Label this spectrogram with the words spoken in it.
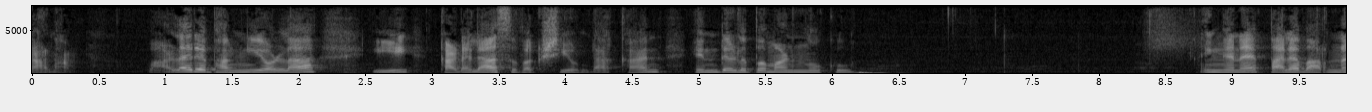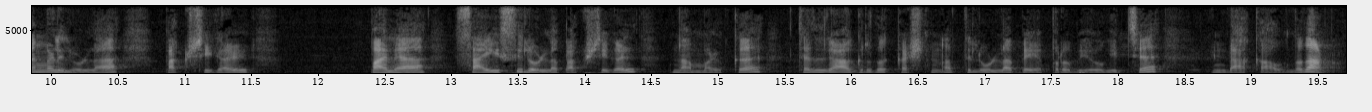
കാണാം. വളരെ ഭംഗിയുള്ള ഈ കടലാസ് പക്ഷി ഉണ്ടാക്കാൻ എന്ത് എളുപ്പമാണെന്ന് നോക്കൂ. ഇങ്ങനെ പല വർണങ്ങളിലുള്ള പക്ഷികൾ പല സൈസിലുള്ള പക്ഷികൾ നമ്മൾക്ക് ചതുരാകൃത കഷ്ണത്തിലുള്ള പേപ്പർ ഉപയോഗിച്ച് ഉണ്ടാക്കാവുന്നതാണ്.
